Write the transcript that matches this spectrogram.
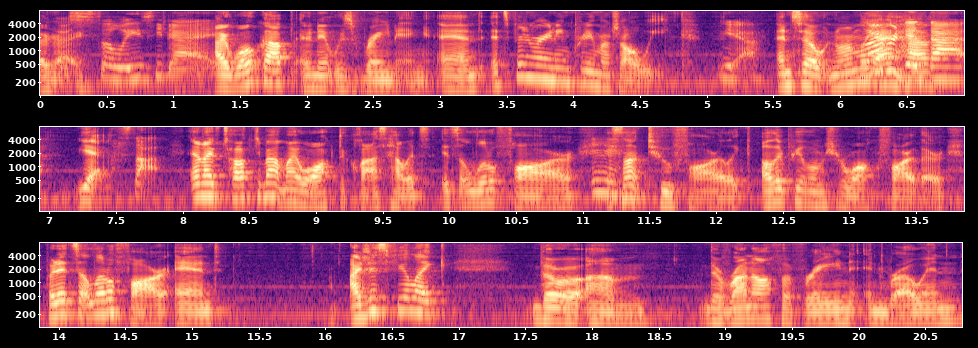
okay. just a lazy day. I woke up and it was raining, and it's been raining pretty much all week. yeah. And so normally Whoever I have, did that, Yeah, stop. and I've talked about my walk to class how it's it's a little far. Mm. It's not too far. Like other people, I'm sure walk farther, but it's a little far, and I just feel like the um the runoff of rain in Rowan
